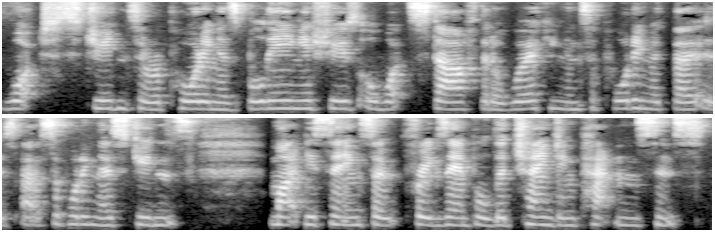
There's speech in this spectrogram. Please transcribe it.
what students are reporting as bullying issues, or what staff that are working and supporting with those uh, supporting those students might be seeing. So, for example, the changing patterns since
